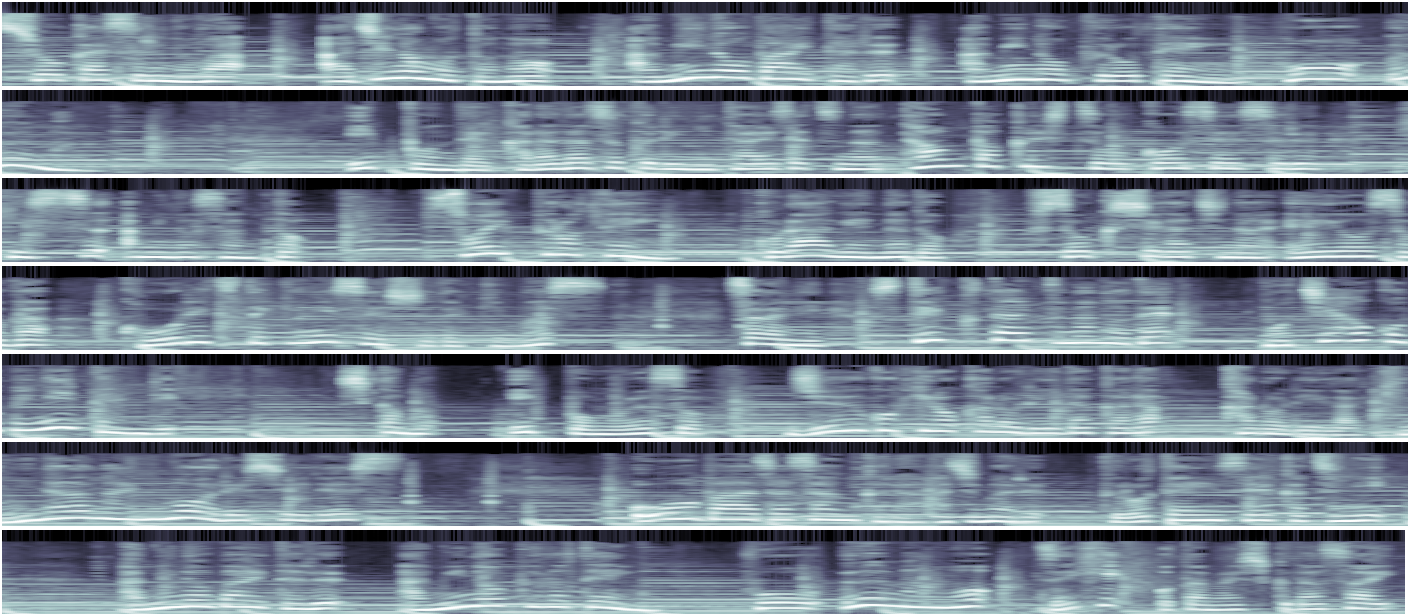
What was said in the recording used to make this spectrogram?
紹介するのは味の素のアミノバイタルアミノプロテイン4ウーマン。1本で体づくりに大切なタンパク質を構成する必須アミノ酸とソイプロテインコラーゲンなど不足しがちな栄養素が効率的に摂取できます。さらにスティックタイプなので持ち運びに便利。しかも1本およそ15キロカロリーだからカロリーが気にならないのも嬉しいです。オーバーザさんから始まるプロテイン生活にアミノバイタルアミノプロテイン4ウーマンをぜひお試しください。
